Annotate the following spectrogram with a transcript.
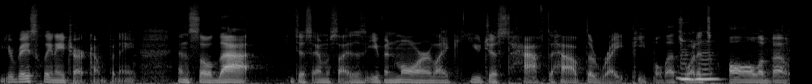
you're basically an HR company. And so that just emphasizes even more like you just have to have the right people. That's what it's all about.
